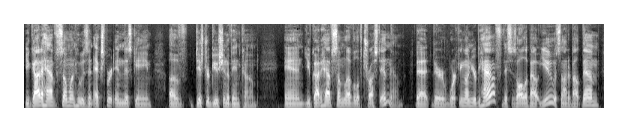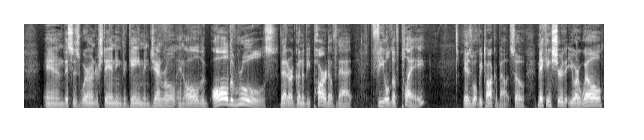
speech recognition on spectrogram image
You got to have someone who is an expert in this game of distribution of income, and you've got to have some level of trust in them that they're working on your behalf. This is all about you. It's not about them. And this is where understanding the game in general and all the all the rules that are going to be part of that field of play is what we talk about. So making sure that you are well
